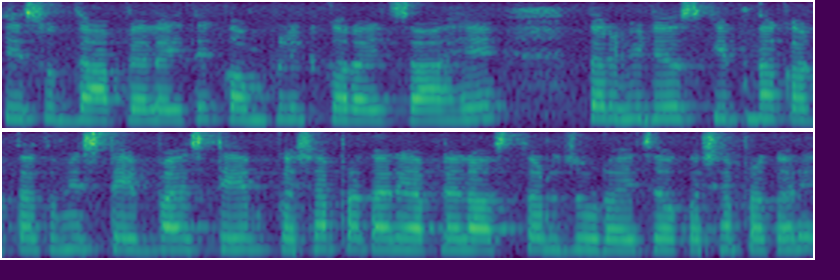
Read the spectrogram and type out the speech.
ते सुद्धा आपल्याला इथे कंप्लीट करायचं आहे. तर व्हिडिओ स्किप न करता तुम्ही स्टेप बाय स्टेप कशाप्रकारे आपल्याला अस्तर जोडायचं कशाप्रकारे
